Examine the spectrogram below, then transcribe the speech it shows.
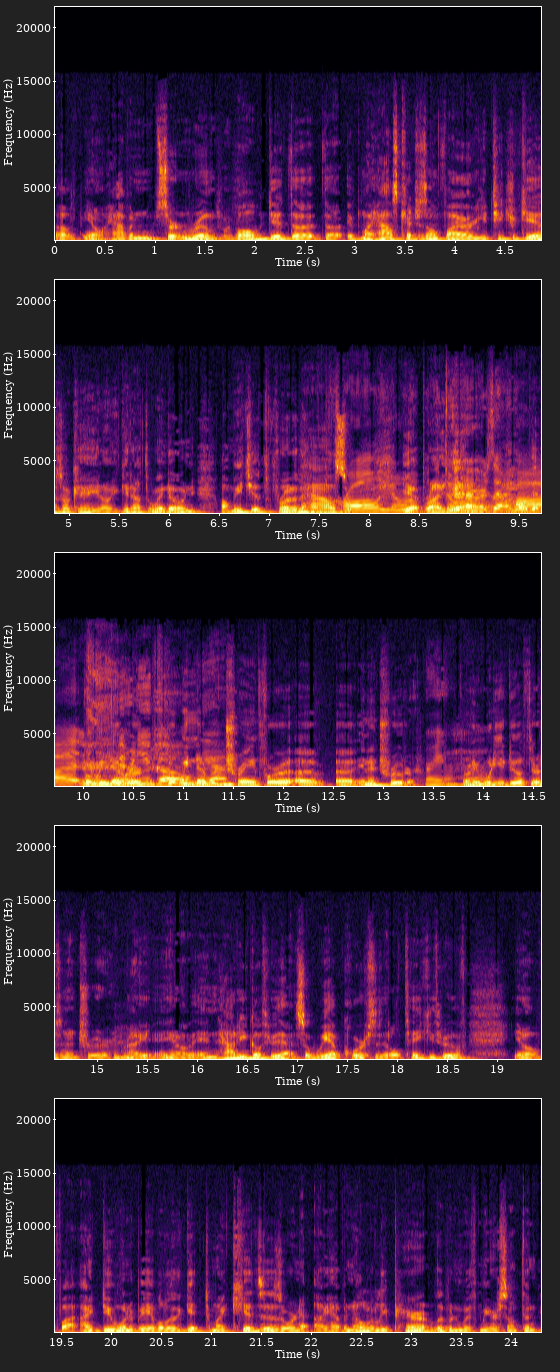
of you know having certain rooms. We've all did the the if my house catches on fire, you teach your kids, okay, you know, you get out the window and I'll meet you at the front of the house. or- you don't yeah, open right, the yeah. doors, Right. it hot. But we never, but we never yeah. train for a, a, a, an intruder. Right. Right. Mm-hmm. What do you do if there's an intruder? Mm-hmm. Right. You know, and how do you go through that? And so we have courses that'll take you through. Of, you know, if I, I do want to be able to get to my kids' or I have an elderly parent living with me or something,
